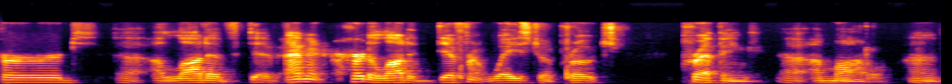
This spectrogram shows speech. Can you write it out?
heard uh, a lot of, I haven't heard a lot of different ways to approach prepping uh, a model. Um,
